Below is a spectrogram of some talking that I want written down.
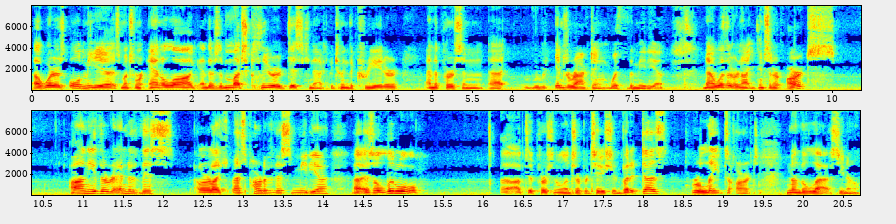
Uh, whereas old media is much more analog, and there's a much clearer disconnect between the creator and the person uh, interacting with the media. Now, whether or not you consider art on either end of this, or like as part of this media, uh, is a little uh, up to personal interpretation, but it does relate to art nonetheless, you know.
